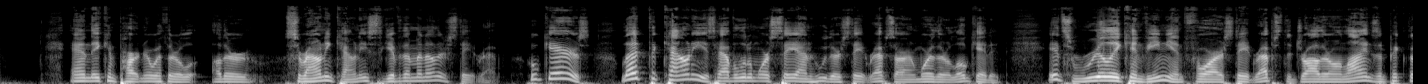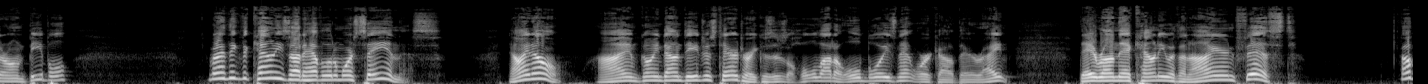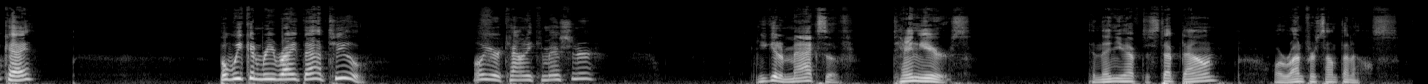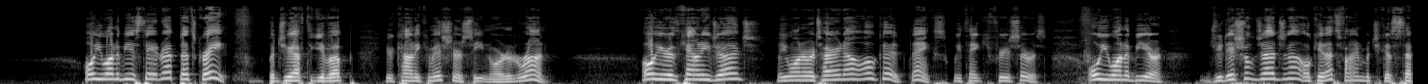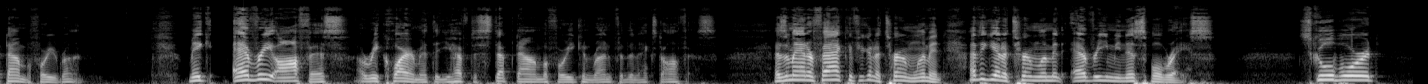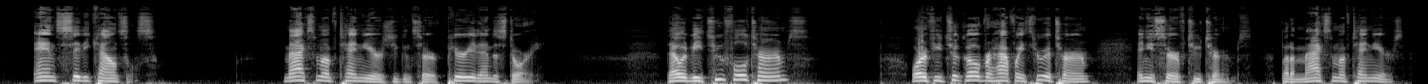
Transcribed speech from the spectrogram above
And they can partner with their other surrounding counties to give them another state rep. Who cares? Let the counties have a little more say on who their state reps are and where they're located. It's really convenient for our state reps to draw their own lines and pick their own people. But I think the counties ought to have a little more say in this. Now I know I'm going down dangerous territory because there's a whole lot of old boys network out there, right? They run that county with an iron fist. Okay. But we can rewrite that too. Oh, you're a county commissioner? You get a max of 10 years. And then you have to step down or run for something else. Oh, you want to be a state rep? That's great. But you have to give up your county commissioner seat in order to run. Oh, you're the county judge? Oh, you want to retire now? Oh, good. Thanks. We thank you for your service. Oh, you want to be a judicial judge now? Okay, that's fine, but you got to step down before you run. Make every office a requirement that you have to step down before you can run for the next office. As a matter of fact, if you're going to term limit, I think you got to term limit every municipal race, school board, and city councils. Maximum of 10 years you can serve, period, end of story. That would be two full terms, or if you took over halfway through a term and you served two terms, but a maximum of 10 years.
